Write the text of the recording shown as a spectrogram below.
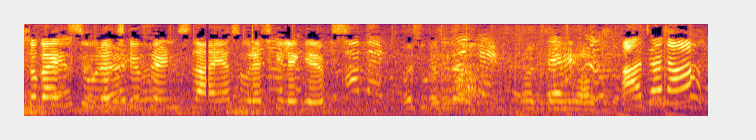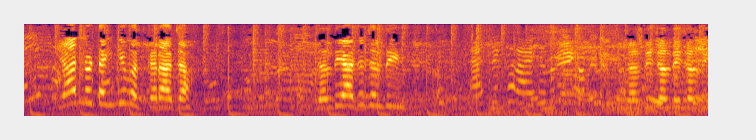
सो गाइस सूरज के फ्रेंड्स लाए हैं सूरज के लिए गिफ्ट्स आजा ना। यार, नोटंकी मत कर, आजा। जल्दी आजा, जल्दी। जल्दी जल्दी जल्दी।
